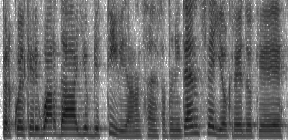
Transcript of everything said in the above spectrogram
Per quel che riguarda gli obiettivi della nazionale statunitense, io credo che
